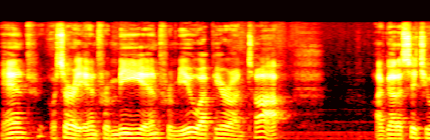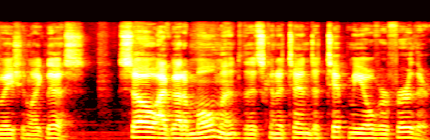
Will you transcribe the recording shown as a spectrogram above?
and, or sorry, and from me and from you up here on top, I've got a situation like this. So I've got a moment that's going to tend to tip me over further.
